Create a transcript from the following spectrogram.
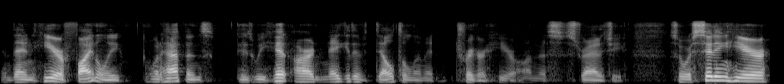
And then here, finally, what happens is we hit our negative delta limit trigger here on this strategy. So we're sitting here,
